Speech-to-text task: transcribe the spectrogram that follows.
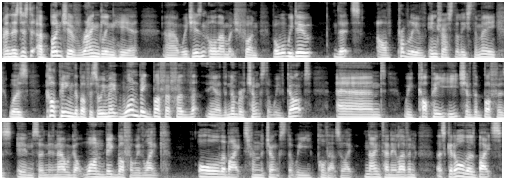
And there's just a bunch of wrangling here uh, which isn't all that much fun. But what we do that's of probably of interest, at least to me, was copying the buffer. So we make one big buffer for the, you know the number of chunks that we've got, and we copy each of the buffers in. So now we've got one big buffer with like all the bytes from the chunks that we pulled out. So like 9, 10, 11. Let's get all those bytes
